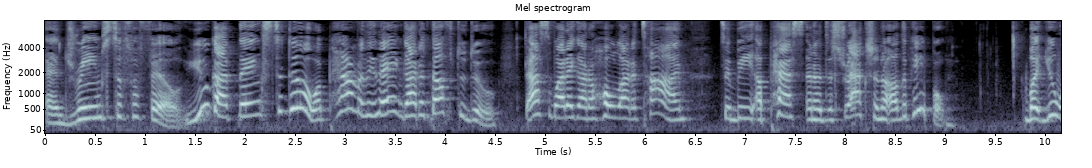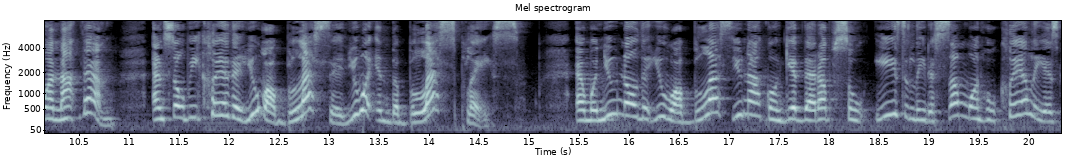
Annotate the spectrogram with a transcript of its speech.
And dreams to fulfill. You got things to do. Apparently, they ain't got enough to do. That's why they got a whole lot of time to be a pest and a distraction to other people. But you are not them. And so be clear that you are blessed. You are in the blessed place. And when you know that you are blessed, you're not going to give that up so easily to someone who clearly is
